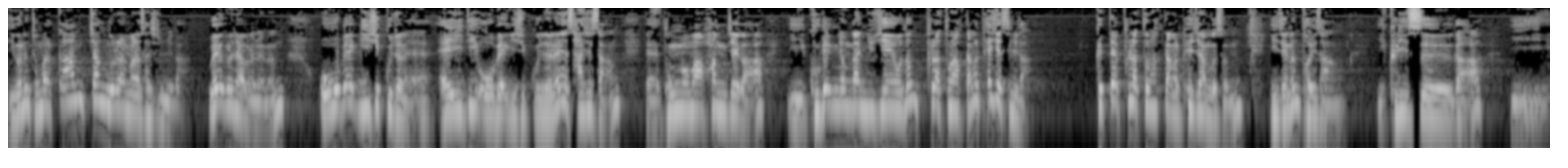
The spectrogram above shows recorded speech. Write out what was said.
이거는 정말 깜짝 놀랄 만한 사실입니다. 왜 그러냐 그러면은 529년에 AD 529년에 사실상 예, 동로마 황제가 이 900년간 유지해오던 플라톤 학당을 폐지했습니다. 그때 플라톤 학당을 폐지한 것은 이제는 더 이상 이 그리스가 이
